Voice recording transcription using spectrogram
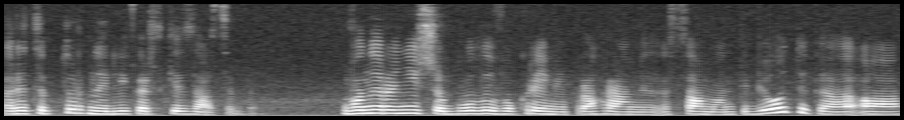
рецептурні лікарські засоби. Вони раніше були в окремій програмі саме антибіотики, а е,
